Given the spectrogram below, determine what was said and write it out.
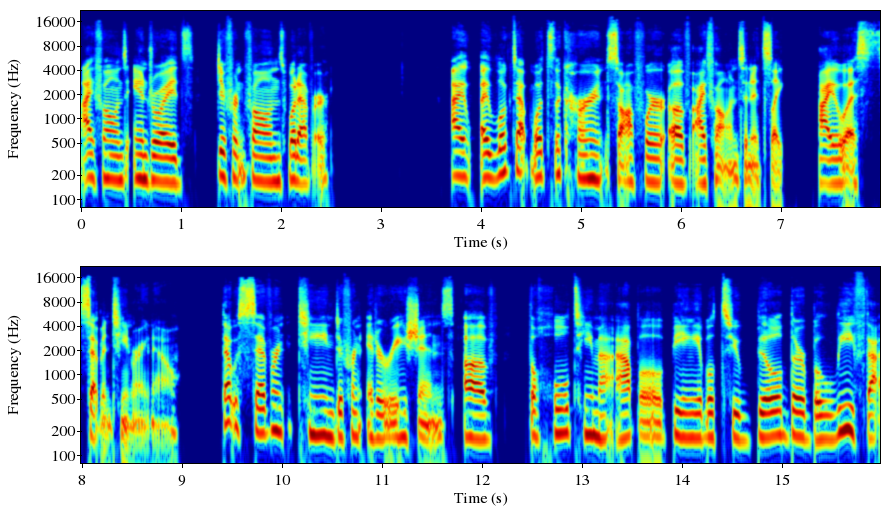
iPhones, Androids, different phones, whatever. I I looked up what's the current software of iPhones and it's like iOS 17 right now. That was 17 different iterations of the whole team at Apple being able to build their belief that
